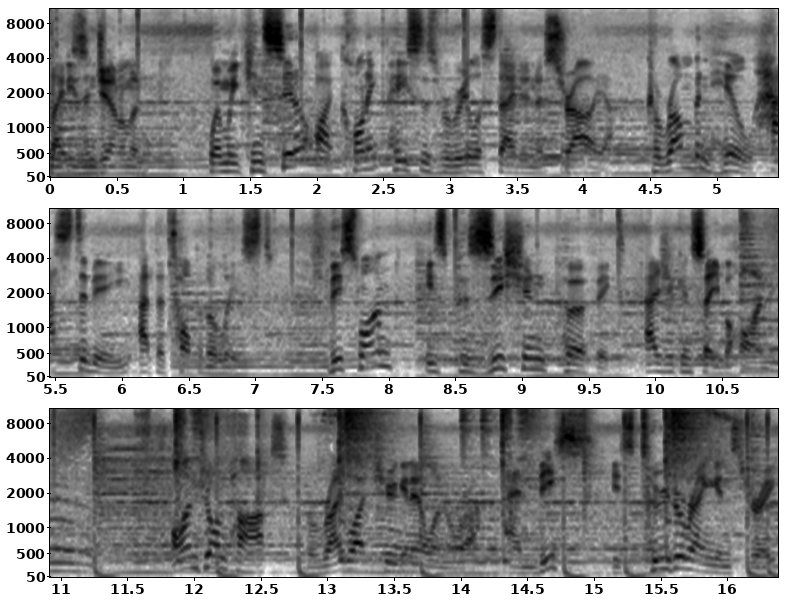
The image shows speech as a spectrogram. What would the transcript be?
Ladies and gentlemen, when we consider iconic pieces of real estate in Australia, Currumbin Hill has to be at the top of the list. This one is position perfect, as you can see behind me. I'm John Parkes from Ray White Tugun Elanora, and this is 2 Duringan Street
